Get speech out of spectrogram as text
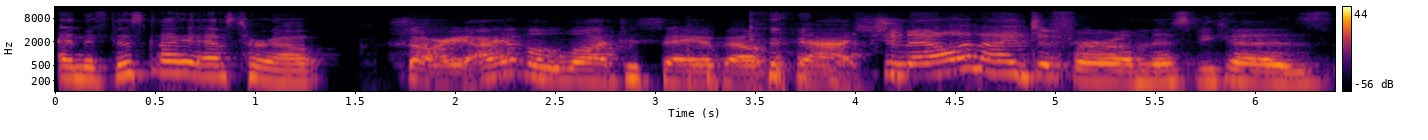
And if this guy asked her out, Sorry, I have a lot to say about that. Chanel and I differ on this because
